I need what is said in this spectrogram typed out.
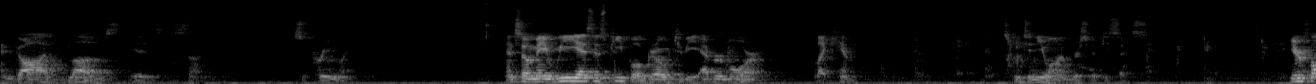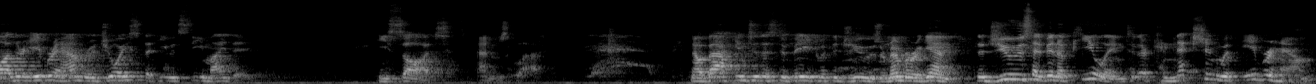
And God loves his son supremely. And so may we as his people grow to be ever more like him. Let's continue on, verse 56. Your father Abraham rejoiced that he would see my day. He saw it and was glad. Now, back into this debate with the Jews. Remember again, the Jews had been appealing to their connection with Abraham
